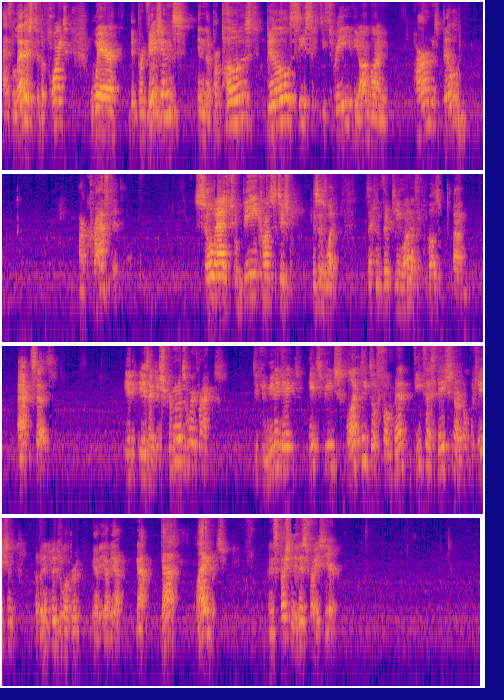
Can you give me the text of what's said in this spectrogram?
has led us to the point where the provisions in the proposed Bill C-63, the online harms bill, are crafted so as to be constitutional. This is what section 13.1 of the proposed um, act says. It is a discriminatory practice to communicate hate speech likely to foment detestation or vilification of an individual or group, yada, yada, yada. Now, that language, and especially this phrase here,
